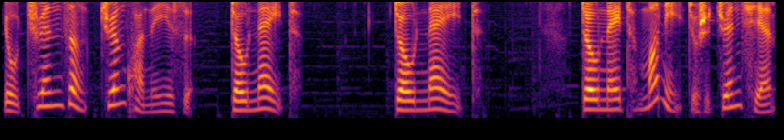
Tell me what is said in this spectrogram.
有捐赠、捐款的意思。Donate，donate，donate money 就是捐钱。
